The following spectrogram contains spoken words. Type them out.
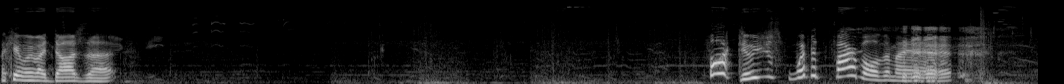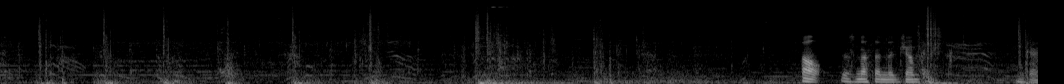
I can't believe I dodged that. Fuck, dude, you're just whipping fireballs in my ass. oh, there's nothing to jump. Okay.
